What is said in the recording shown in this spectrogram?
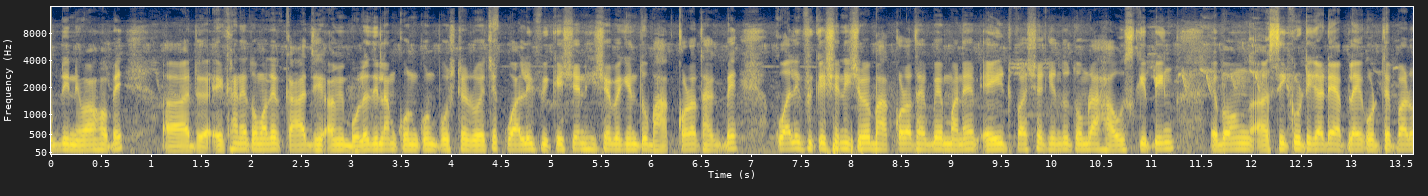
অবধি নেওয়া হবে। আর এখানে তোমাদের কাজ, আমি বলে দিলাম কোন কোন পোস্টে রয়েছে। কোয়ালিফিকেশন হিসেবে কিন্তু ভাগ করা থাকবে। কোয়ালিফিকেশন হিসেবে ভাগ করা থাকবে মানে এইট পাশে কিন্তু তোমরা হাউসকিপিং এবং সিকিউরিটি গার্ডে অ্যাপ্লাই করতে পারো।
